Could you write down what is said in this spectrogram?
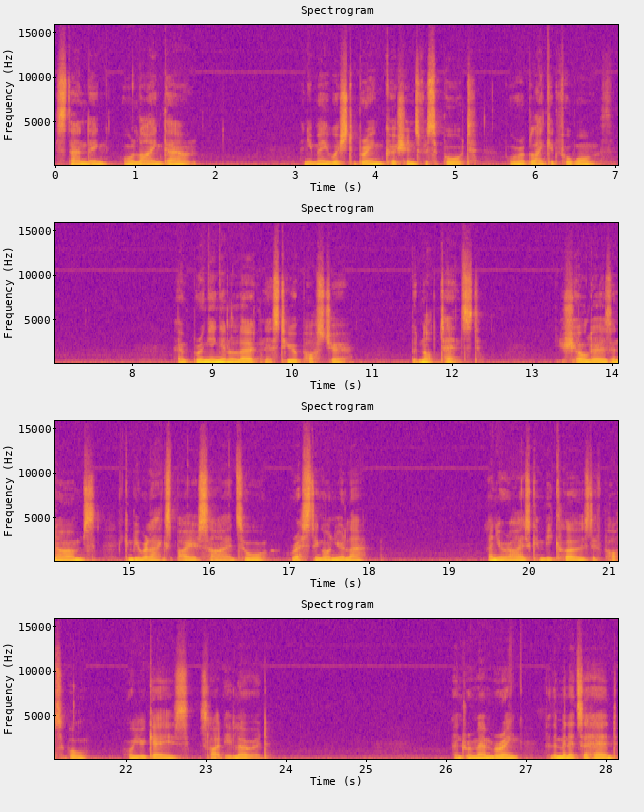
standing, or lying down. And you may wish to bring cushions for support or a blanket for warmth and bringing an alertness to your posture, but not tensed. Your shoulders and arms can be relaxed by your sides or resting on your lap. And your eyes can be closed if possible, or your gaze slightly lowered. And remembering for the minutes ahead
